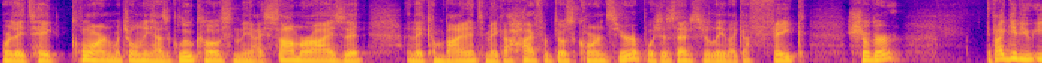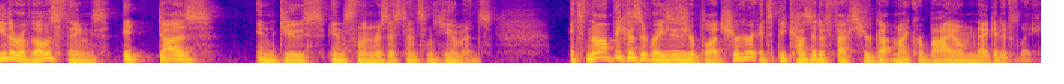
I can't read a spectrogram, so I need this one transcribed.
where they take corn, which only has glucose, and they isomerize it and they combine it to make a high fructose corn syrup, which is essentially like a fake sugar. If I give you either of those things, it does induce insulin resistance in humans. It's not because it raises your blood sugar, it's because it affects your gut microbiome negatively.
